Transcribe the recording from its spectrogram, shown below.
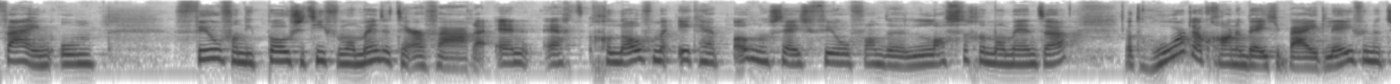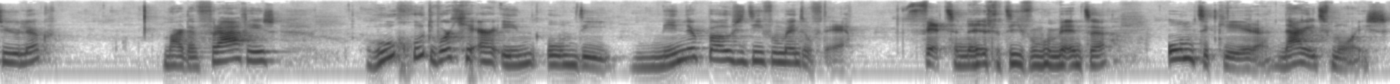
fijn om veel van die positieve momenten te ervaren. En echt, geloof me, ik heb ook nog steeds veel van de lastige momenten. Dat hoort ook gewoon een beetje bij het leven natuurlijk. Maar de vraag is, hoe goed word je erin om die minder positieve momenten, of de echt vette negatieve momenten, om te keren naar iets moois?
